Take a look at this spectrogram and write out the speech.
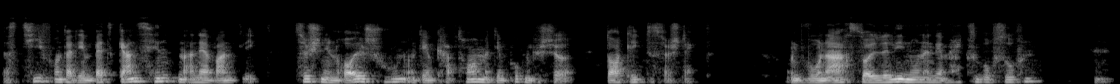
das tief unter dem Bett ganz hinten an der Wand liegt, zwischen den Rollschuhen und dem Karton mit dem Puppengeschirr. Dort liegt es versteckt. Und wonach soll Lilly nun in dem Hexenbuch suchen? Hm.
